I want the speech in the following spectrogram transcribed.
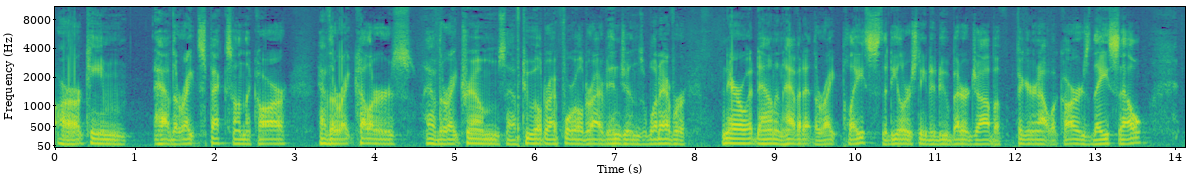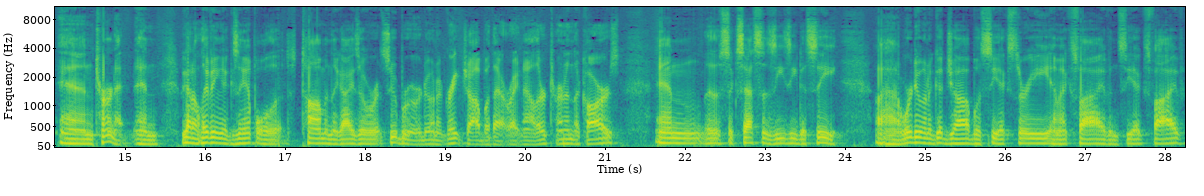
our team have the right specs on the car, have the right colors, have the right trims, have two wheel drive, four wheel drive engines, whatever. Narrow it down and have it at the right place. The dealers need to do a better job of figuring out what cars they sell and turn it. And we got a living example. That Tom and the guys over at Subaru are doing a great job with that right now. They're turning the cars, and the success is easy to see. Uh, we're doing a good job with CX3, MX5, and CX5.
